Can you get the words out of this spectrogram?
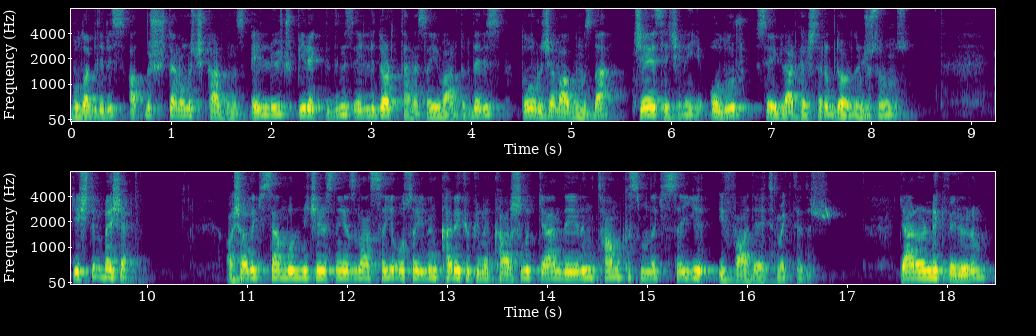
bulabiliriz. 63'ten 10'u çıkardınız. 53 1 eklediniz 54 tane sayı vardır deriz. Doğru cevabımız da C seçeneği olur sevgili arkadaşlarım dördüncü sorumuz. Geçtim 5'e. Aşağıdaki sembolün içerisine yazılan sayı o sayının kareköküne karşılık gelen değerin tam kısmındaki sayıyı ifade etmektedir. Yani örnek veriyorum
